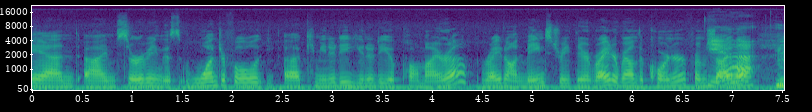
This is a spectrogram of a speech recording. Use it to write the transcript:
and I'm serving this wonderful uh, community, Unity of Palmyra, right on Main Street there, right around the corner from Shiloh. Yeah.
